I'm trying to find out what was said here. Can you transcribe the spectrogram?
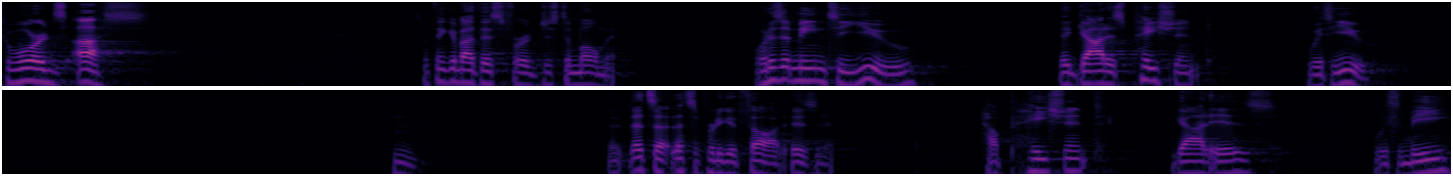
towards us. So think about this for just a moment. What does it mean to you that God is patient with you? Hmm. That's a, that's a pretty good thought, isn't it? How patient God is with me.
